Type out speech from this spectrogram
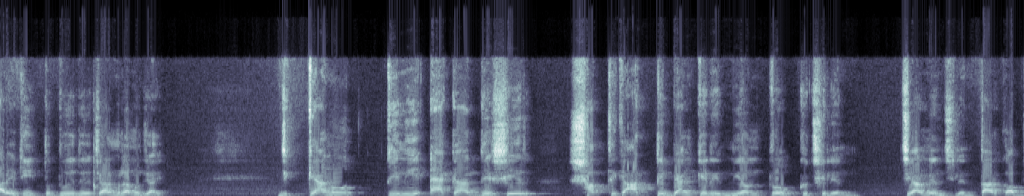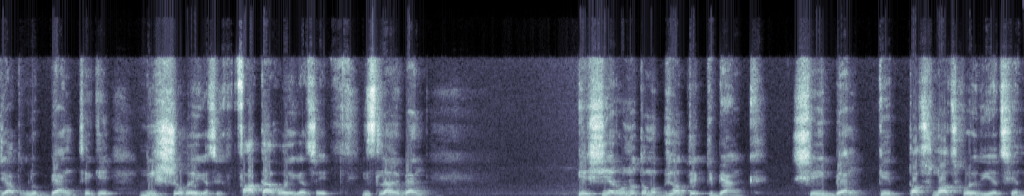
আর এটি তো দুয়ে দুয়ে চার মেলানো যায়। যে কেন তিনি একা দেশের সাত থেকে আটটি ব্যাংকের নিয়ন্ত্রক ছিলেন, চেয়ারম্যান ছিলেন, তার কবজে এতগুলো ব্যাংক থেকে নিঃস্ব হয়ে গেছে, ফাঁকা হয়ে গেছে। ইসলামী ব্যাংক এশিয়ার অন্যতম বৃহৎ একটি ব্যাংক, সেই ব্যাংককে তছনছ করে দিয়েছেন।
